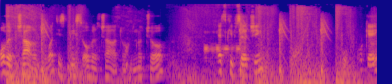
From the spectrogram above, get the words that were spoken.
Overcharge. What is this overcharge? I'm not sure. Let's keep searching. Okay.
